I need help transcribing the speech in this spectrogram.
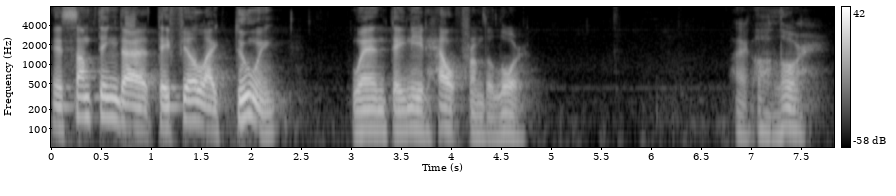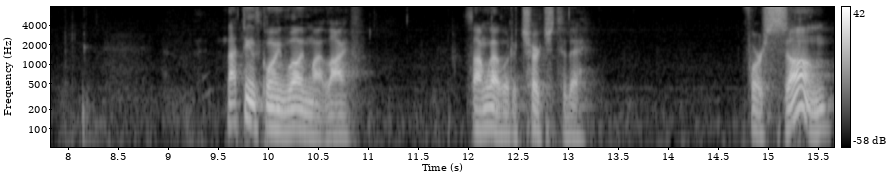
is something that they feel like doing when they need help from the Lord. Like, oh, Lord, nothing's going well in my life, so I'm going to go to church today. For some,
